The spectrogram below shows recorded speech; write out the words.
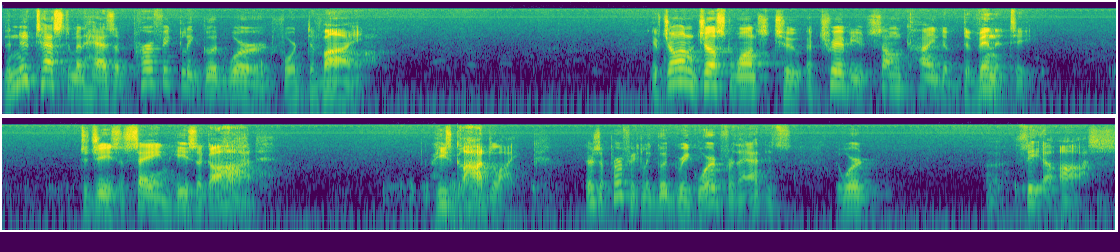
The New Testament has a perfectly good word for divine. If John just wants to attribute some kind of divinity to Jesus, saying he's a God, he's godlike, there's a perfectly good Greek word for that. It's the word uh, theos,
